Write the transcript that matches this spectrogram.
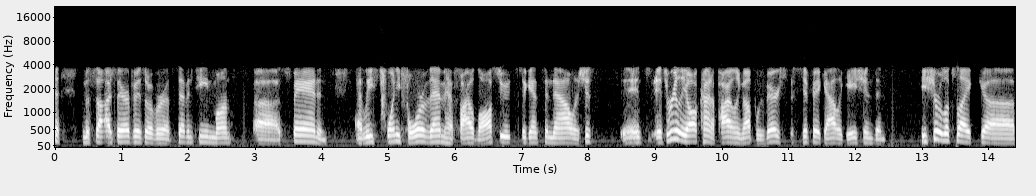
massage therapists over a 17 month uh, span, and at least 24 of them have filed lawsuits against him now. And it's just, it's it's really all kind of piling up with very specific allegations, and he sure looks like, uh,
